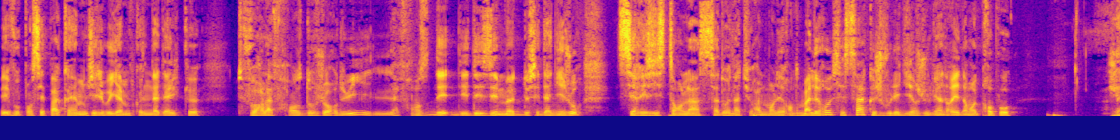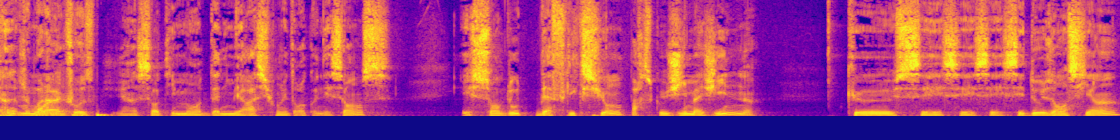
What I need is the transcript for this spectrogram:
Mais vous ne pensez pas quand même, Gilles William Colnadel, que de voir la France d'aujourd'hui, la France des, des, émeutes de ces derniers jours, ces résistants-là, ça doit naturellement les rendre malheureux. C'est ça que je voulais dire, Julien Drey, dans mes propos. J'ai un, la même chose. J'ai un sentiment d'admiration et de reconnaissance, et sans doute d'affliction, parce que j'imagine que ces, ces, ces, deux anciens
